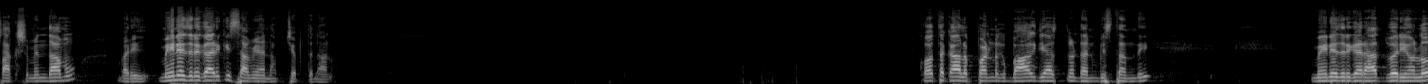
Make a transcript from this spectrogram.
సాక్ష్యం ఇందాము మరి మేనేజర్ గారికి సమయాన్ని చెప్తున్నాను కోతకాల పండుగ బాగా చేస్తున్నట్టు అనిపిస్తుంది. మేనేజర్ గారి ఆధ్వర్యంలో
